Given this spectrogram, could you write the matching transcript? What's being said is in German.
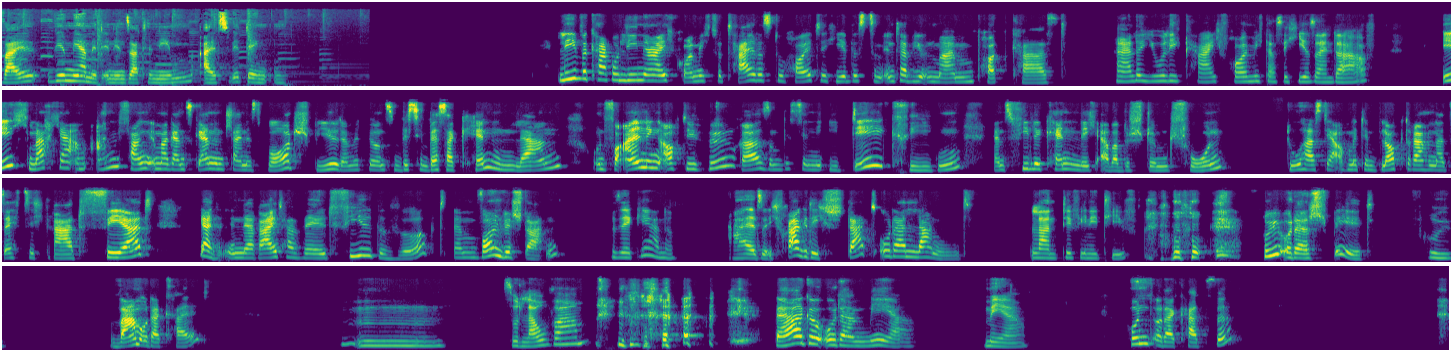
weil wir mehr mit in den Sattel nehmen, als wir denken. Liebe Carolina, ich freue mich total, dass du heute hier bist zum Interview in meinem Podcast. Hallo Julika, ich freue mich, dass ich hier sein darf. Ich mache ja am Anfang immer ganz gerne ein kleines Wortspiel, damit wir uns ein bisschen besser kennenlernen und vor allen Dingen auch die Hörer so ein bisschen eine Idee kriegen. Ganz viele kennen dich aber bestimmt schon. Du hast ja auch mit dem Blog 360 Grad Pferd ja in der Reiterwelt viel bewirkt. Ähm, wollen wir starten? Sehr gerne. Also, ich frage dich, Stadt oder Land? Land, definitiv. Früh oder spät? Früh. Warm oder kalt? Mm, so lauwarm. Berge oder Meer? Meer. Hund oder Katze?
